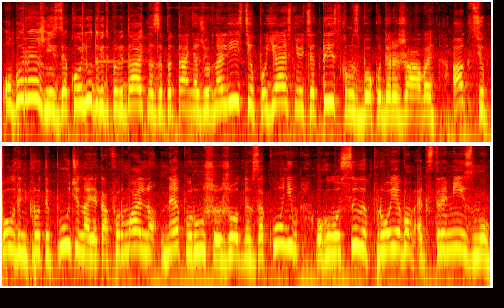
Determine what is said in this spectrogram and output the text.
Обережність, з якою люди відповідають на запитання журналістів, пояснюється тиском з боку держави. Акцію Полдень проти Путіна, яка формально не порушує жодних законів, оголосили проявом екстремізму.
